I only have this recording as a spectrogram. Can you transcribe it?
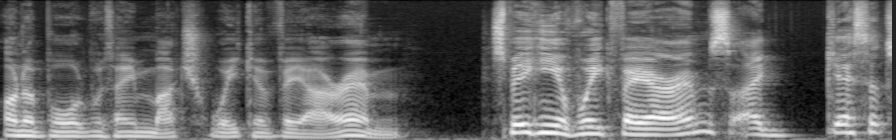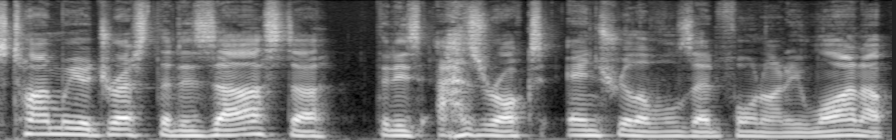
on a board with a much weaker VRM. Speaking of weak VRMs, I guess it's time we address the disaster that is ASRock's entry-level Z490 lineup.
